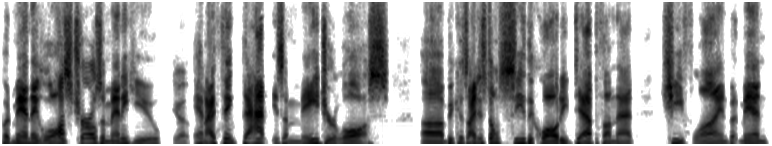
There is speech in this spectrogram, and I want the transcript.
but man, they lost Charles Omenihu. Yeah. And I think that is a major loss uh, because I just don't see the quality depth on that chief line. But man,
